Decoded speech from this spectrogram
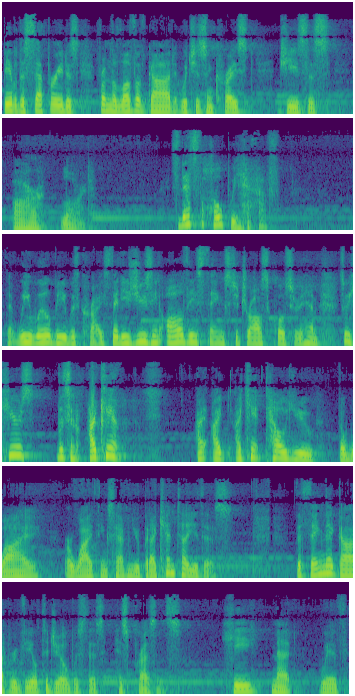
be able to separate us from the love of God which is in Christ Jesus our Lord. See, that's the hope we have. That we will be with Christ, that He's using all these things to draw us closer to Him. So here's, listen, I can't, I, I, I can't tell you the why or why things happen to you, but I can tell you this. The thing that God revealed to Job was this His presence. He met with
